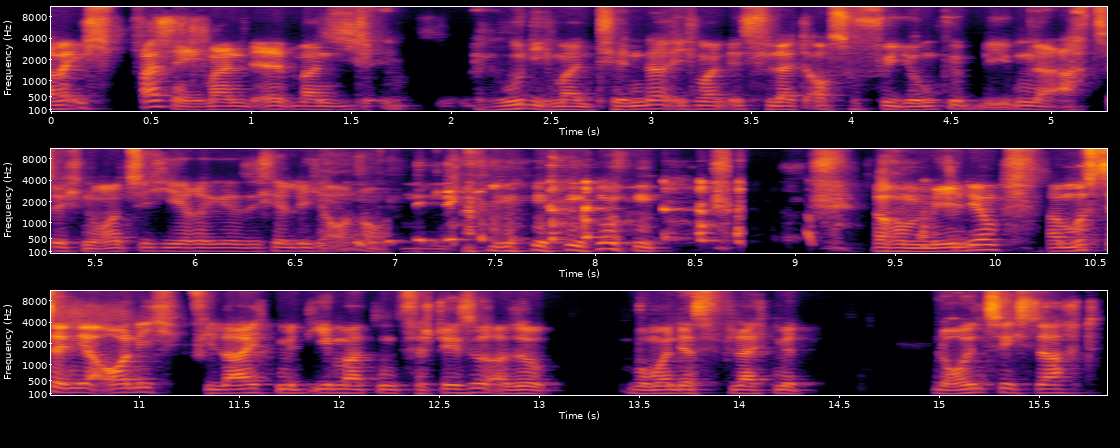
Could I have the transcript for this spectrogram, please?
Aber ich weiß nicht, ich meine, äh, man, gut, ich meine, Tinder, ich meine, ist vielleicht auch so für jung gebliebene 80-, 90-Jährige sicherlich auch noch noch ein Medium. Man muss denn ja auch nicht vielleicht mit jemandem, verstehst du, also wo man das vielleicht mit 90 sagt,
